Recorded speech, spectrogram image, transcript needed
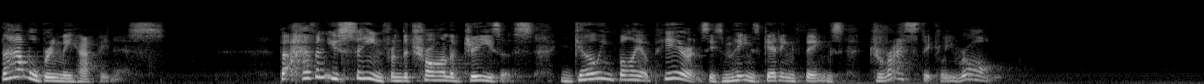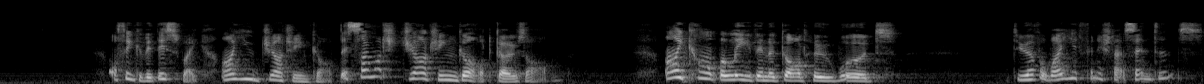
That will bring me happiness. But haven't you seen from the trial of Jesus, going by appearances means getting things drastically wrong? Or think of it this way. Are you judging God? There's so much judging God goes on. I can't believe in a God who would. Do you have a way you'd finish that sentence?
